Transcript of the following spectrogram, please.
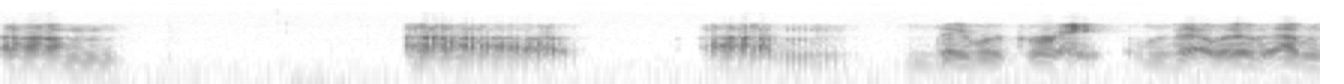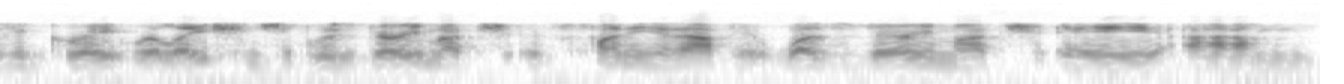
Um, uh, um, they were great. That, that was a great relationship. It was very much. Funny enough, it was very much a. Um,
